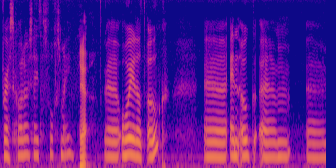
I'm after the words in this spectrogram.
Press Colors heet het volgens mij. Ja. Hoor je dat ook. En ook ehm, ehm,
